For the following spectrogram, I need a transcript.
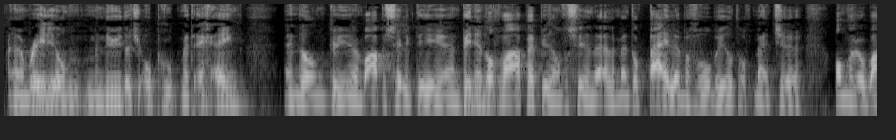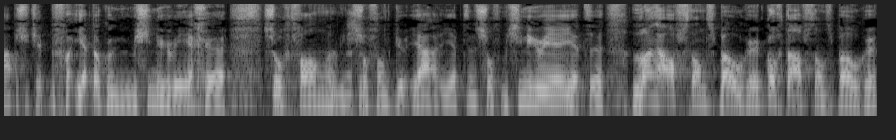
een radial menu dat je oproept met R1. En dan kun je een wapen selecteren. En binnen dat wapen heb je dan verschillende elemental pijlen bijvoorbeeld. Of met je andere wapens. Je hebt, je hebt ook een machinegeweer eh, soort van. Een soort van ja, je hebt een soort machinegeweer. Je hebt eh, lange afstandsbogen, korte afstandsbogen.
